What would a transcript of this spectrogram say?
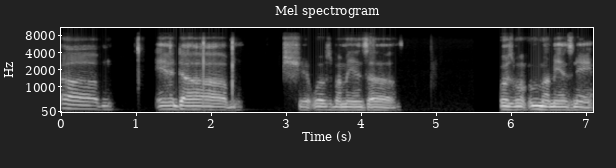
um, and um, shit. What was my man's? Uh, what was my, my man's name?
